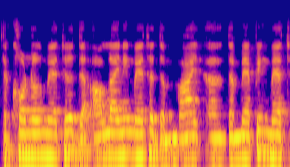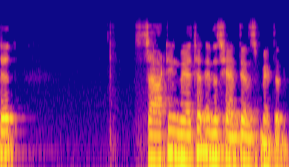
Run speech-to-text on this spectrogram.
the Cornell method, the outlining method, the, uh, the mapping method, charting method, and the sentence method.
